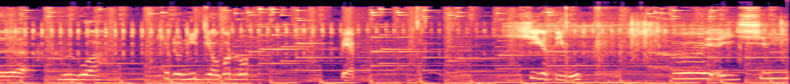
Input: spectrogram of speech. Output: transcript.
เออรัวๆแค่โดนนิดเดียวก็ลดแบบขี้กระติวเฮ้ย ไอ้ชินี่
